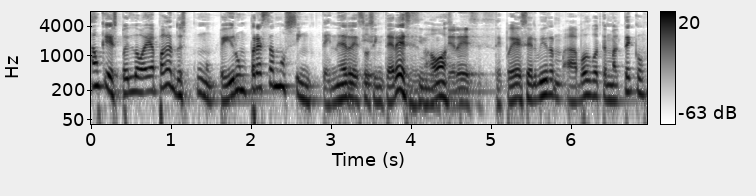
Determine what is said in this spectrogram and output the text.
aunque después lo vaya pagando. Es como pedir un préstamo sin tener esos intereses. Sin intereses. Te puede servir a vos, guatemalteco,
